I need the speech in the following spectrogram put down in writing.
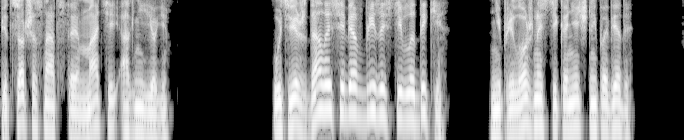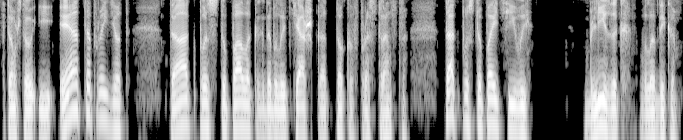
516. Матерь Агни-йоги Утверждала себя в близости владыки, непреложности конечной победы, в том, что и это пройдет. Так поступала, когда было тяжко от токов пространства. Так поступайте и вы. Близок, владыка.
